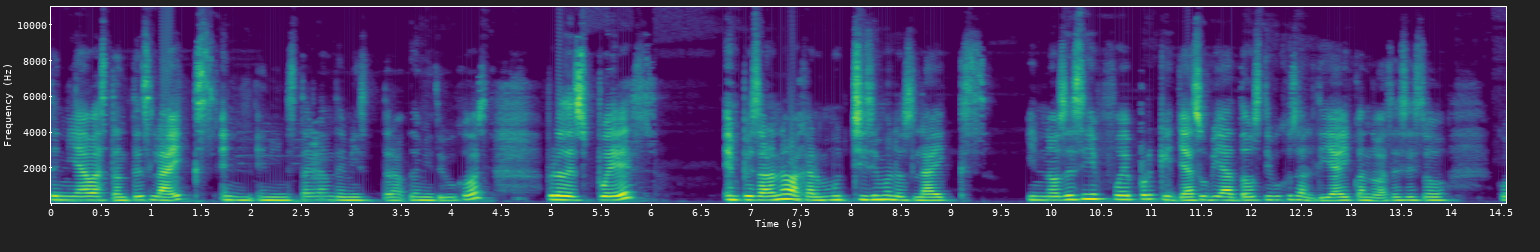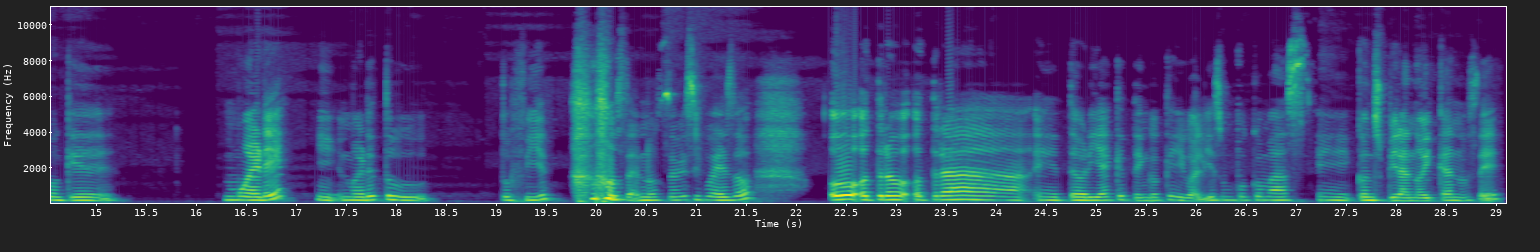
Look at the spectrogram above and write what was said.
tenía bastantes likes en, en Instagram de mis, de mis dibujos. Pero después empezaron a bajar muchísimo los likes. Y no sé si fue porque ya subía dos dibujos al día y cuando haces eso, como que muere y muere tu, tu feed. o sea, no sé si fue eso. O otro, otra eh, teoría que tengo que igual y es un poco más eh, conspiranoica, no sé.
